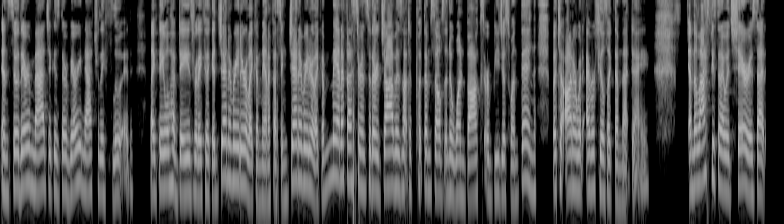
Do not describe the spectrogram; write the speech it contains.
And so their magic is they're very naturally fluid. Like they will have days where they feel like a generator, like a manifesting generator, like a manifestor. And so their job is not to put themselves into one box or be just one thing, but to honor whatever feels like them that day. And the last piece that I would share is that,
